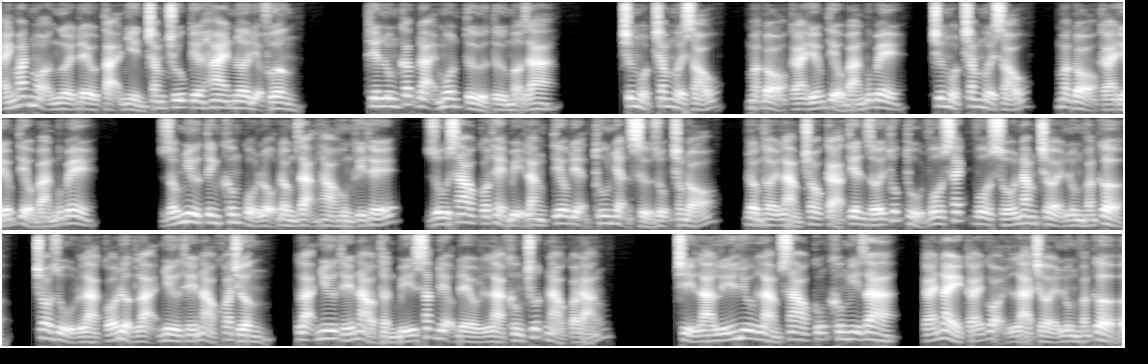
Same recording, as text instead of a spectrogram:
Ánh mắt mọi người đều tại nhìn chăm chú kia hai nơi địa phương. Thiên lung các đại môn từ từ mở ra. Chương một trăm mười sáu, mặc đỏ cái hiếm tiểu bán búp bê. Chương một trăm mười sáu, mặc đỏ cái hiếm tiểu bán búp bê. Giống như tinh không cổ lộ đồng dạng hào hùng khí thế dù sao có thể bị lăng tiêu điện thu nhận sử dụng trong đó, đồng thời làm cho cả tiên giới thúc thủ vô sách vô số năm trời lùng vắng cờ, cho dù là có được lại như thế nào khoa trương, lại như thế nào thần bí sắc điệu đều là không chút nào quá đáng. Chỉ là lý hưu làm sao cũng không nghĩ ra, cái này cái gọi là trời lung vắng cờ,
